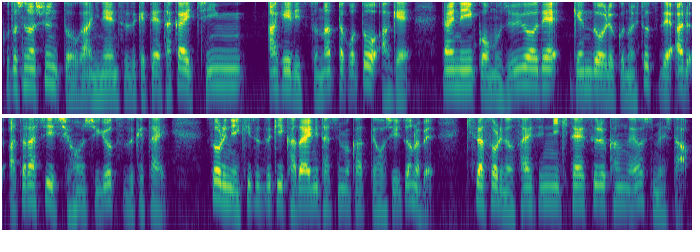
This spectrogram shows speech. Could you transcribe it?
今年の春闘が2年続けて高い賃上げ率となったことを挙げ、来年以降も重要で原動力の一つである新しい資本主義を続けたい。総理に引き続き課題に立ち向かってほしいと述べ、岸田総理の再選に期待する考えを示した。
